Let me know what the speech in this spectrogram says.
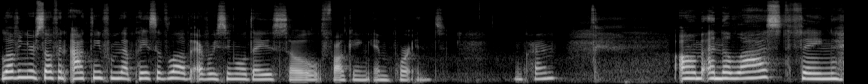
Loving yourself and acting from that place of love every single day is so fucking important. Okay? Um, and the last thing,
